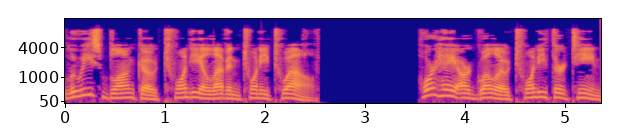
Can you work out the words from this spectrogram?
Luis Blanco 2011–2012 Jorge Arguello 2013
